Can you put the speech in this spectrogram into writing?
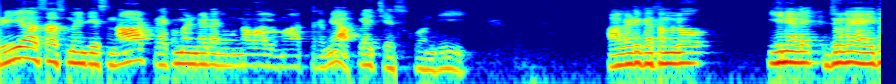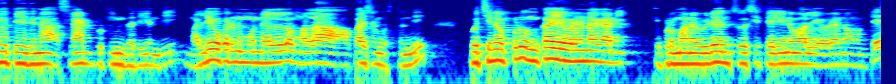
reassessment is not recommended అని ఉన్న వాళ్ళు మాత్రమే అప్లై చేసుకోండి. ఆల్రెడీ గతంలో ఈ నెల జూలై ఐదో తేదీన స్లాట్ బుకింగ్ జరిగింది. మళ్ళీ ఒక రెండు మూడు నెలల్లో మళ్ళీ అవకాశం వస్తుంది. వచ్చినప్పుడు ఇంకా ఎవరైనా కానీ ఇప్పుడు మన వీడియోని చూసి తెలియని వాళ్ళు ఎవరైనా ఉంటే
